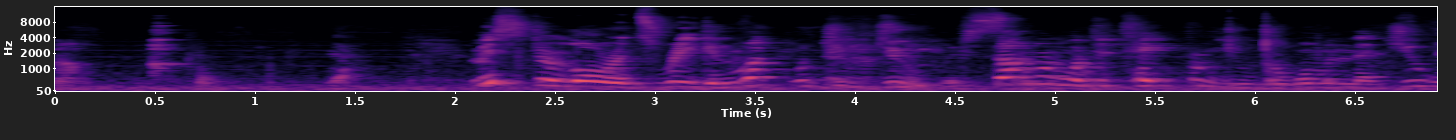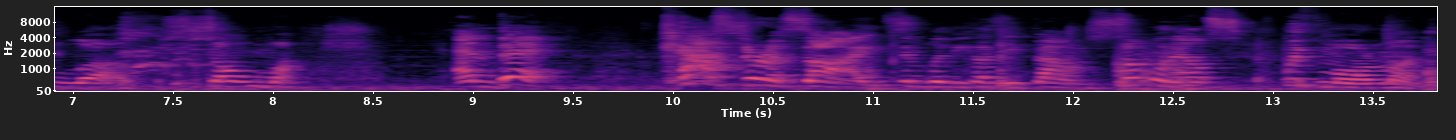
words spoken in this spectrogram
No. Now, Mr. Lawrence Regan, what would you do if someone were to take from you the woman that you love so much, and then cast her aside simply because he found someone else with more money?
